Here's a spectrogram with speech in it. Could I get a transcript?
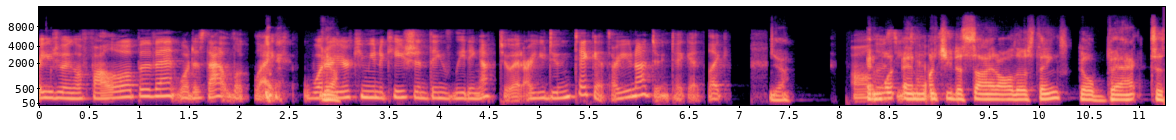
Are you doing a follow-up event? What does that look like? What Yeah. are your communication things leading up to it? Are you doing tickets? Are you not doing tickets? Like Yeah. all and what, and once you decide all those things, go back to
